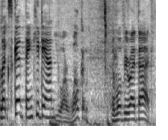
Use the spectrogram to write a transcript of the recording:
Looks good. Thank you, Dan. You are welcome. And we'll be right back.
